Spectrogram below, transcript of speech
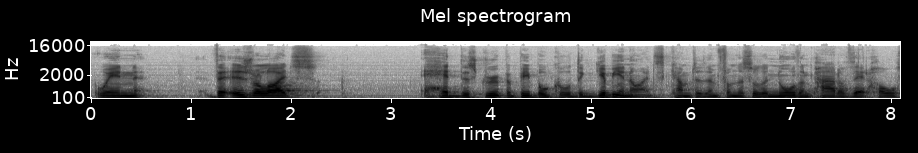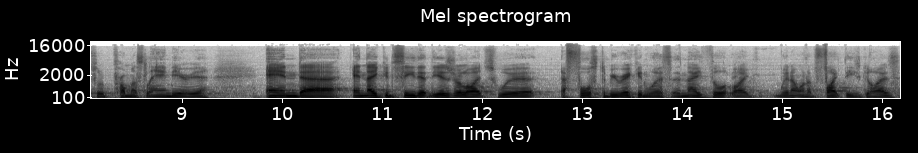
when the Israelites had this group of people called the Gibeonites come to them from the sort of northern part of that whole sort of promised land area, and uh, and they could see that the Israelites were a force to be reckoned with, and they thought like, we don't want to fight these guys.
